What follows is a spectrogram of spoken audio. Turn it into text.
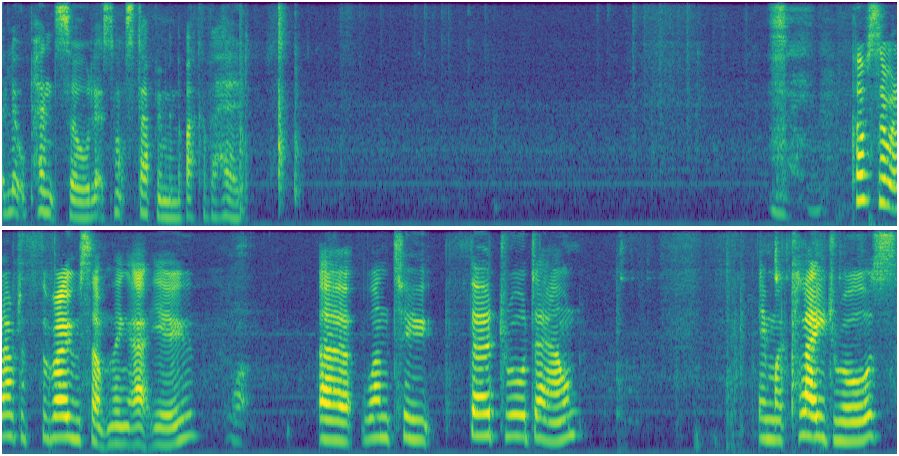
A little pencil. Let's not stab him in the back of the head. Comes to have to throw something at you. What? Uh, one, two, third drawer down. In my clay drawers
